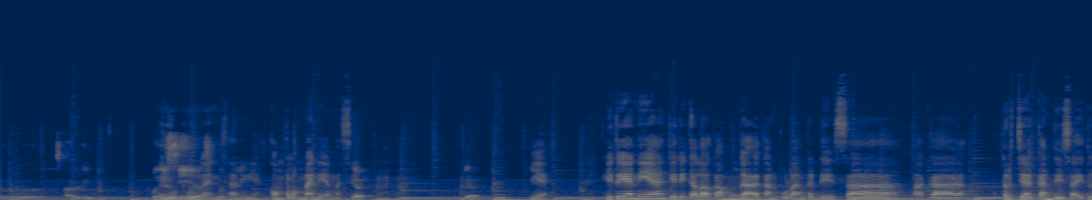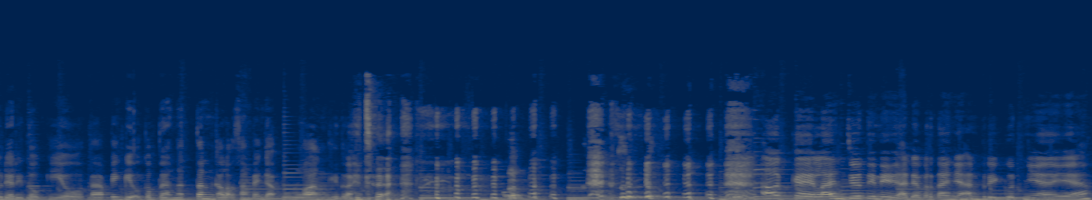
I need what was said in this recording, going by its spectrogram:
uh, saling mengisi ya, saling ya. Komplement ya mas ya, ya. ya gitu ya Nia. Jadi kalau kamu nggak akan pulang ke desa maka kerjakan desa itu dari Tokyo. Tapi yuk kebangetan kalau sampai nggak pulang gitu aja. Oke lanjut ini. Ada pertanyaan berikutnya ya.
